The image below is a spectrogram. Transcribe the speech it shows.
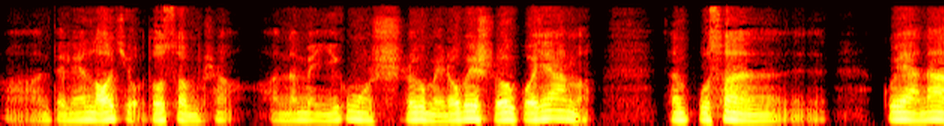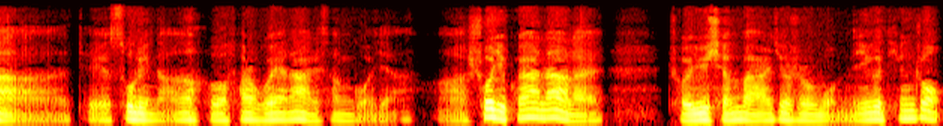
啊，得连老九都算不上啊。南美一共十个美洲杯十个国家嘛，咱不算圭亚那、这个苏里南和法属圭亚那这三个国家啊。说起圭亚那来。扯一句闲白，就是我们的一个听众，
